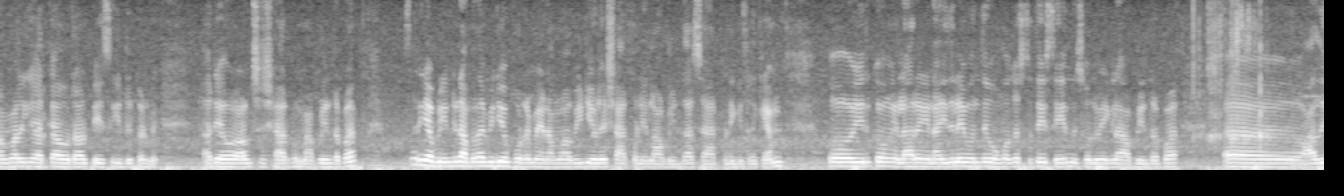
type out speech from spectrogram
நம்மளுக்கு யாருக்கா ஒரு ஆள் பேசிக்கிட்டு இருக்கணுமே. யாரையா ஒரு ஆள் ஷேர் பண்ணணும் அப்படின்றப்ப சரி அப்படின்ட்டு நம்ம தான் வீடியோ போடுறோமே நம்ம வீடியோலேயே ஷேர் பண்ணிடலாம் அப்படின்னு தான் ஷேர் பண்ணிக்கிட்டு இருக்கேன். ஸோ இருக்கவங்க எல்லோரும் ஏன்னா இதிலே வந்து உங்கள் கஷ்டத்தையும் சேர்ந்து சொல்லுவீங்களா அப்படின்றப்ப அது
